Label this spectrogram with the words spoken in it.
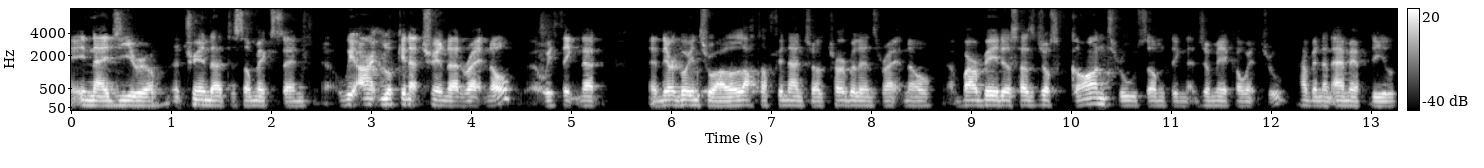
in Nigeria, uh, Trinidad to some extent. We aren't looking at Trinidad right now. We think that uh, they're going through a lot of financial turbulence right now. Barbados has just gone through something that Jamaica went through, having an IMF deal.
